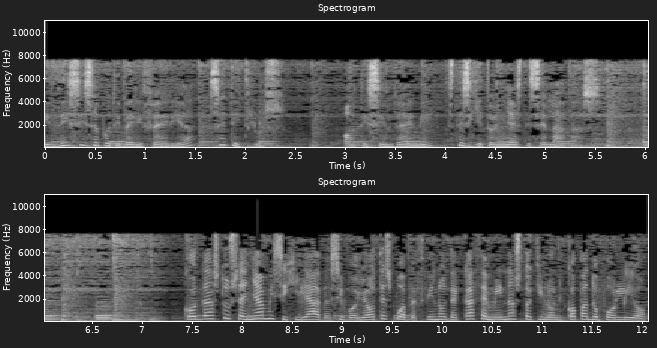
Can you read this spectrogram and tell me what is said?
ειδήσεις από την περιφέρεια σε τίτλους. Ό,τι συμβαίνει στις γειτονιές της Ελλάδας. Κοντά στους 9.500 οι που απευθύνονται κάθε μήνα στο κοινωνικό παντοπολείο.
